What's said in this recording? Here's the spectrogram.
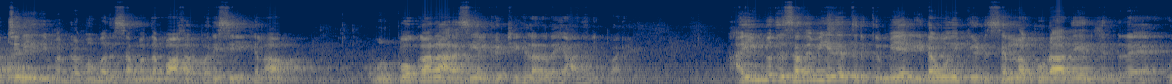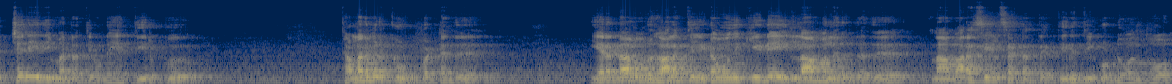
உச்சநீதிமன்றமும் அது சம்பந்தமாக பரிசீலிக்கலாம். முற்போக்கான அரசியல் கட்சிகள் அதனை ஆதரிப்பார்கள். ஐம்பது சதவிகிதத்திற்கு மேல் இடஒதுக்கீடு செல்லக்கூடாது என்கின்ற உச்சநீதிமன்றத்தினுடைய தீர்ப்பு தளர்விற்கு உட்பட்டது. ஏனென்றால் ஒரு காலத்தில் இடஒதுக்கீடே இல்லாமல் இருந்தது நாம் அரசியல் சட்டத்தை திருத்தி கொண்டு வந்தோம்.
